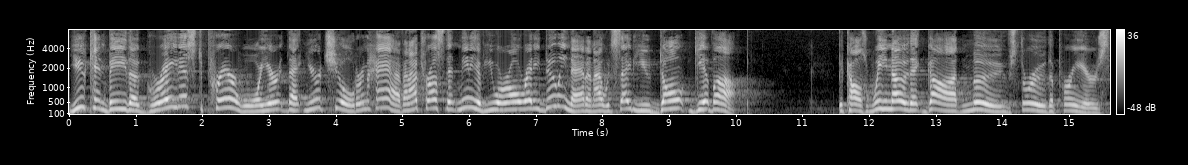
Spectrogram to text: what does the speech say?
You can be the greatest prayer warrior that your children have. And I trust that many of you are already doing that. And I would say to you, don't give up. Because we know that God moves through the prayers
